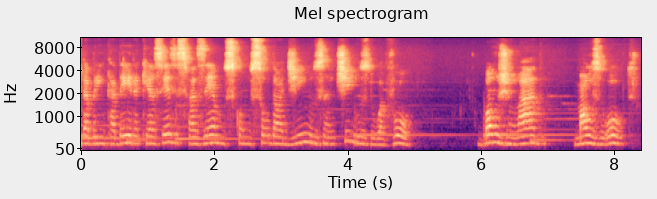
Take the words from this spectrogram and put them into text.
da brincadeira que às vezes fazemos com os soldadinhos antigos do avô? Bons de um lado, maus do outro?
